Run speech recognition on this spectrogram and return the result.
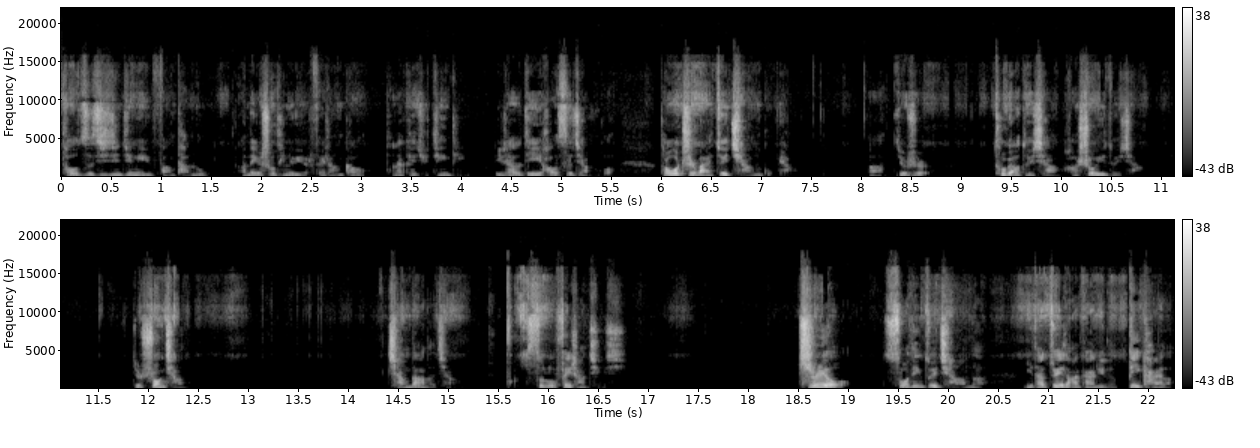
投资基金经理访谈录》啊，那个收听率也是非常高，大家可以去听一听。理查德第一豪斯讲过，他说我只买最强的股票，啊，就是图表最强和收益最强，就是双强，强大的强，思路非常清晰。只有锁定最强的，你才最大概率的避开了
